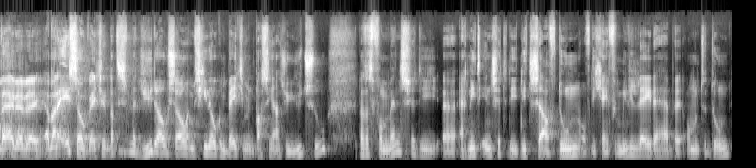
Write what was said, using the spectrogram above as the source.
Nee, nee, nee. Maar dat is ook, weet je. Dat is met judo zo. En misschien ook een beetje met Bastiaanse jiu-jitsu. Dat het voor mensen die eh, er niet in zitten, die het niet zelf doen... of die geen familieleden hebben om het te doen...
